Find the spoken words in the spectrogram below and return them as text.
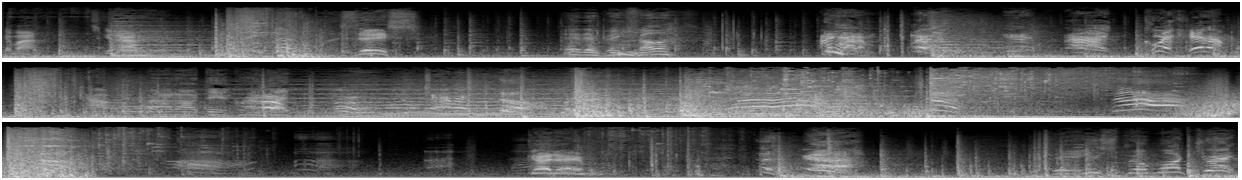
Come on, let's get out of here. What's this? Hey there, big fella. I got him. All right, quick, hit him. out. Bad idea, Grandad. Get him! Here, you spilled my drink!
